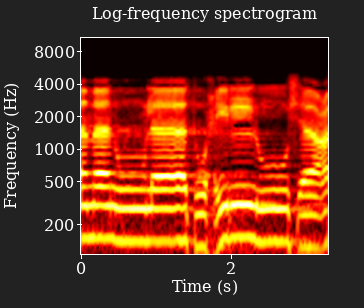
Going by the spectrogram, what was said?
آمنوا لا تحلوا شعائر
